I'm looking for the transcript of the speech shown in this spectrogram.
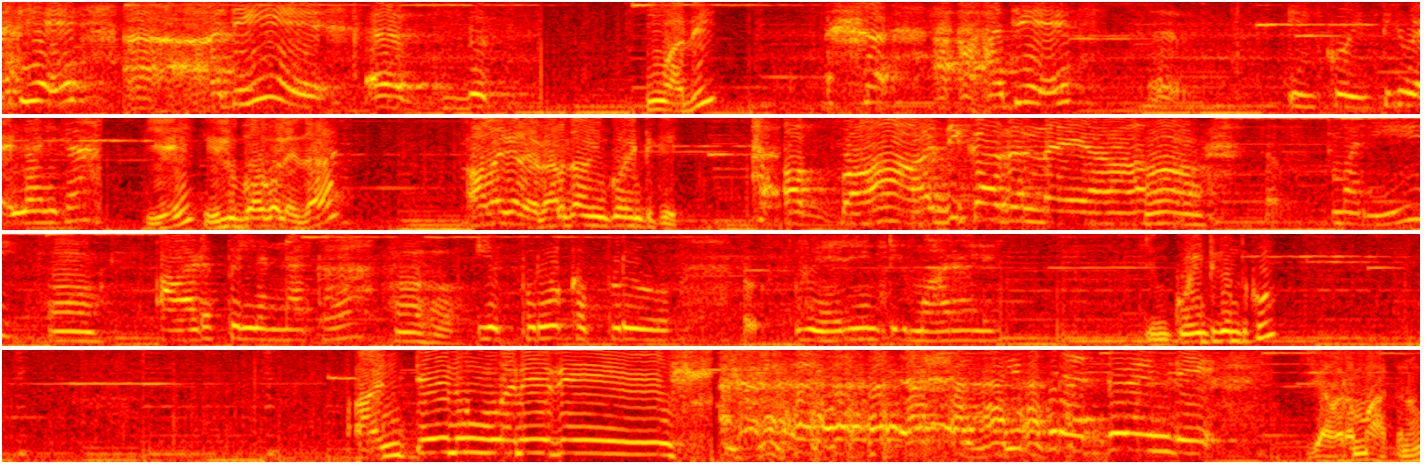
అదే అది నువ్వు అది? అదే ఇంకో ఇంటికి వెళ్ళాలిగా. ఏ ఇల్లు బాగోలేదా? అలాగే వెళ్దాం ఇంకో ఇంటికి. అబ్బా అది కాదన్నయ్య. మరి ఆడపిల్లన్నాక ఎప్పుడో ఒకప్పుడు వేరే ఇంటికి మారాలి. ఇంకో ఇంటికి ఎందుకు? అంటే నువ్వు అనేది ఇప్పుడు అర్థమైంది. ఎవరమ్మా అతను?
